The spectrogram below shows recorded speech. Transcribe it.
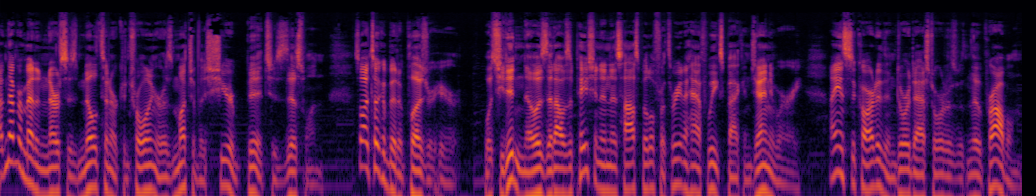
I've never met a nurse as militant or controlling or as much of a sheer bitch as this one, so I took a bit of pleasure here. What she didn't know is that I was a patient in this hospital for three and a half weeks back in January. I Instacarted and DoorDashed orders with no problem.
